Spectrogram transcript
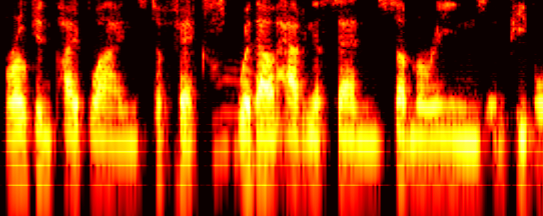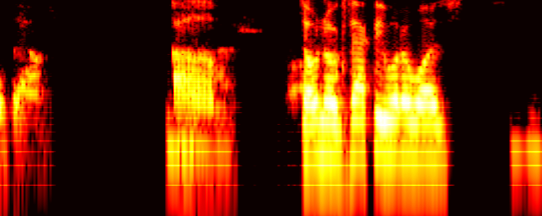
broken pipelines to fix Oh. without having to send submarines and people down. Mhm. Um, don't know exactly what it was, Mhm.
